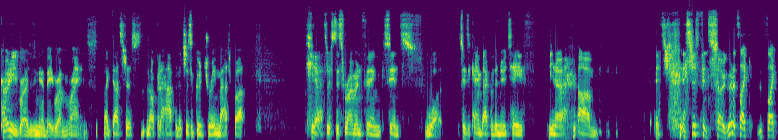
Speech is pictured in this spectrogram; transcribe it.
Cody Rhodes isn't going to beat Roman Reigns. Like that's just not going to happen. It's just a good dream match, but yeah, just this Roman thing since what? Since he came back with the new teeth, you know, um, it's it's just been so good. It's like it's like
